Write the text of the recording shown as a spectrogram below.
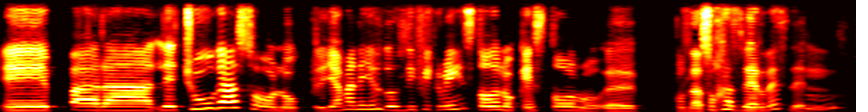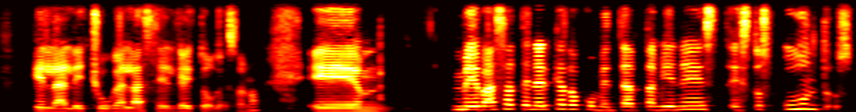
Eh, para lechugas o lo que llaman ellos los leafy greens, todo lo que es todo, eh, pues las hojas verdes del, que la lechuga, la selga y todo eso, ¿no? Em, me vas a tener que documentar también estos puntos.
